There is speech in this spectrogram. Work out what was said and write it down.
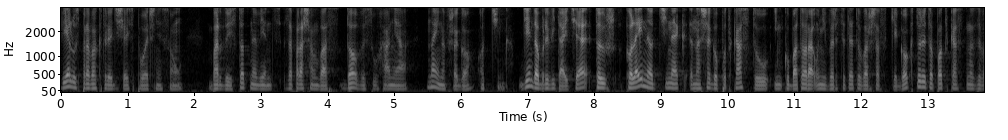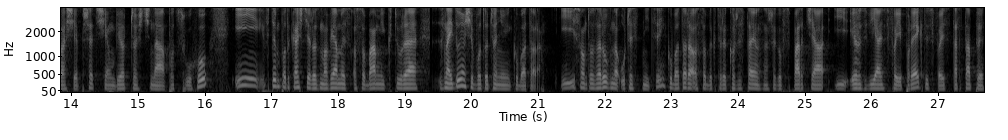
wielu sprawach, które dzisiaj społecznie są bardzo istotne, więc zapraszam Was do wysłuchania najnowszego odcinka. Dzień dobry, witajcie. To już kolejny odcinek naszego podcastu Inkubatora Uniwersytetu Warszawskiego, który to podcast nazywa się Przedsiębiorczość na podsłuchu i w tym podcaście rozmawiamy z osobami, które znajdują się w otoczeniu inkubatora. I są to zarówno uczestnicy inkubatora, osoby, które korzystają z naszego wsparcia i rozwijają swoje projekty, swoje startupy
